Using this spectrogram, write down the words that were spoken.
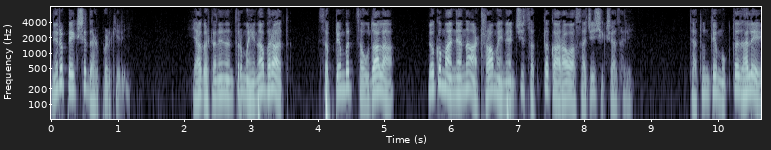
निरपेक्ष धडपड केली. या घटनेनंतर महिनाभरात सप्टेंबर चौदाला लोकमान्यांना अठरा महिन्यांची सक्त कारावासाची शिक्षा झाली. त्यातून ते मुक्त झाले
